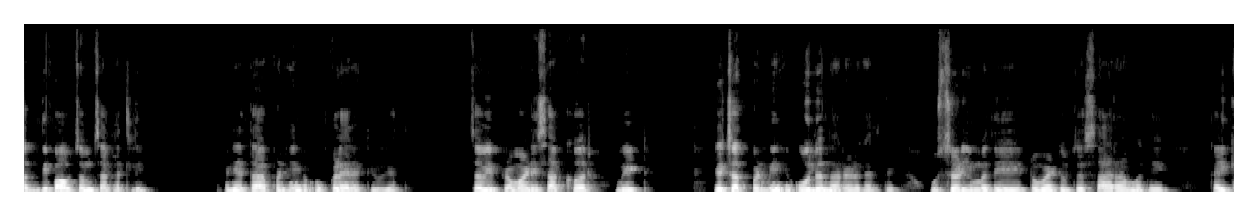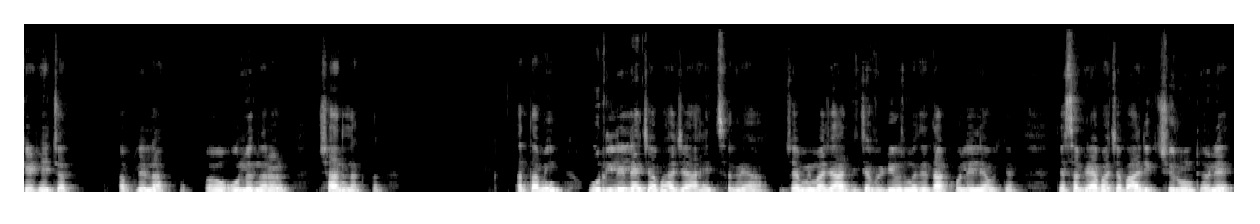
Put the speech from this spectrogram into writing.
अगदी पाव चमचा घातली. आणि आता आपण हे उकळायला ठेवूयात. चवीप्रमाणे साखर मीठ याच्यात पण मी ओलं नारळ घालते. उसळीमध्ये टोमॅटोच्या सारामध्ये काही काही ह्याच्यात आपल्याला ओलं नारळ छान लागतं. आता मी उरलेल्या ज्या भाज्या आहेत सगळ्या ज्या मी माझ्या आधीच्या व्हिडिओजमध्ये दाखवलेल्या होत्या त्या सगळ्या भाज्या बारीक चिरून ठेवल्या आहेत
